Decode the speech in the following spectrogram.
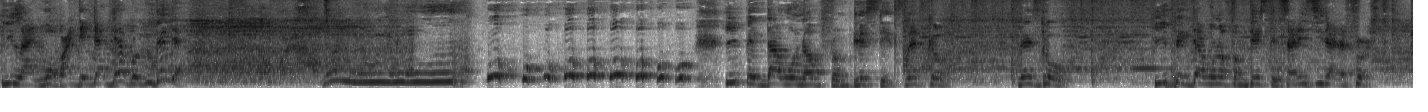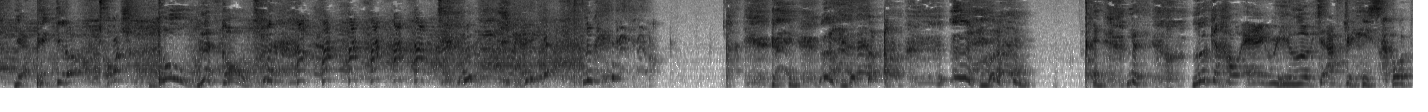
He like, whoa, I did that. Yeah, bro, you did that. He picked that one up from distance. Let's go. Let's go. He picked that one up from distance. I didn't see that at first. Yeah, picked it up, touch, boom, let's go. Look, look at how angry he looked after he scored.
